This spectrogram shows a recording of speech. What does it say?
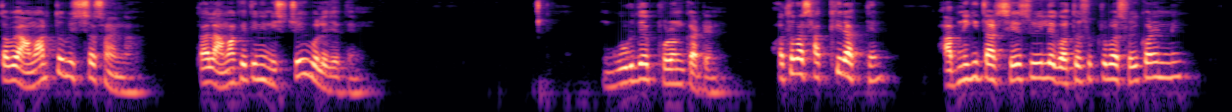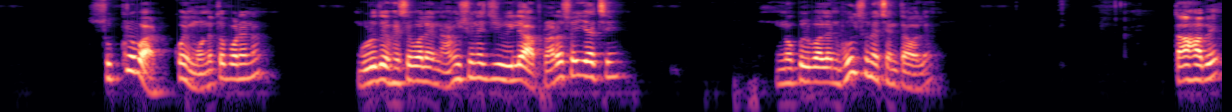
তবে আমার তো বিশ্বাস হয় না। তাহলে আমাকে তিনি নিশ্চয়ই বলে যেতেন। গুরুদেব ফোড়ন কাটেন, অথবা সাক্ষী রাখতেন, আপনি কি তার শেষ উইলে গত শুক্রবার সই করেননি? শুক্রবার? কই, মনে তো পড়ে না। গুরুদেব হেসে বলেন, আমি শুনেছি উইলে আপনারও সই আছে। নকুল বলেন, ভুল শুনেছেন তাহলে। তা হবে,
